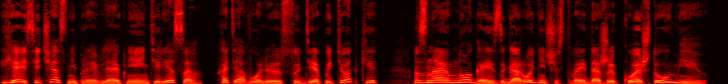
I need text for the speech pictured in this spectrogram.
Я и сейчас не проявляю к ней интереса, хотя волею судеб и тетки знаю много из огородничества и даже кое-что умею.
